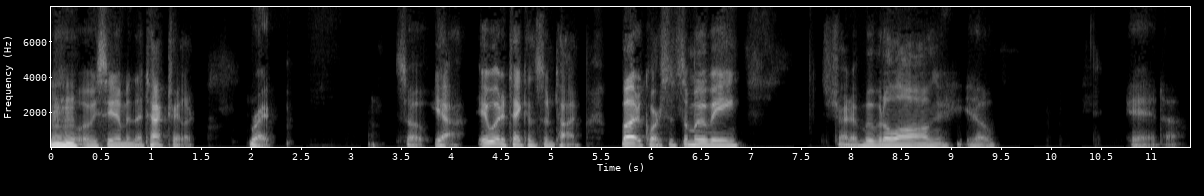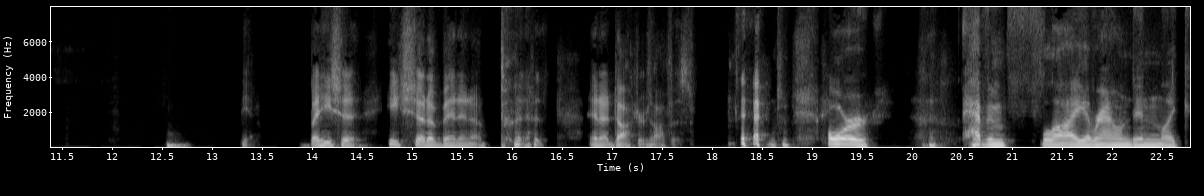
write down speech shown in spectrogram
Mhm. when we see them in the attack trailer. Right. So yeah, it would have taken some time, but of course it's a movie. It's trying to move it along, you know, and uh, yeah, but he should he should have been in a in a doctor's office. Or have him fly around in like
